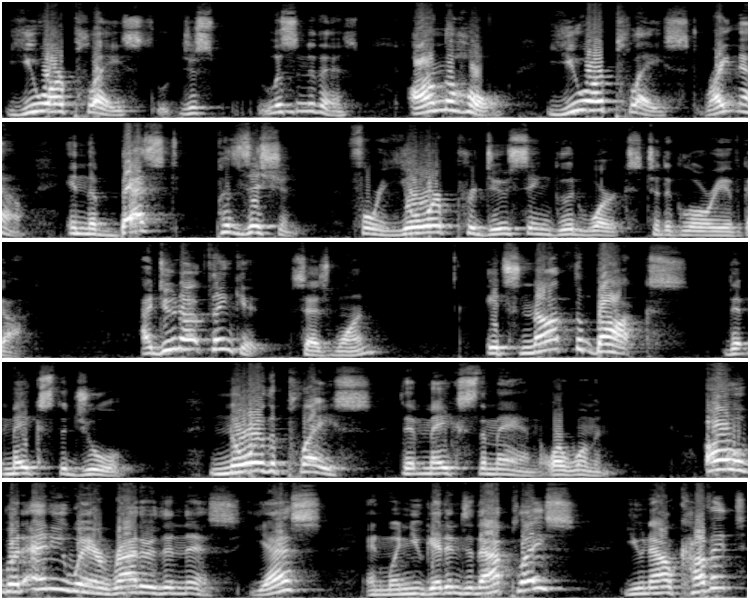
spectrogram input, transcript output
you are placed, just listen to this. On the whole, you are placed right now in the best position for your producing good works to the glory of God. I do not think it, says one. It's not the box that makes the jewel, nor the place that makes the man or woman. Oh, but anywhere rather than this. Yes, and when you get into that place, you now covet,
